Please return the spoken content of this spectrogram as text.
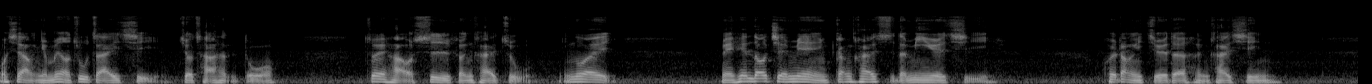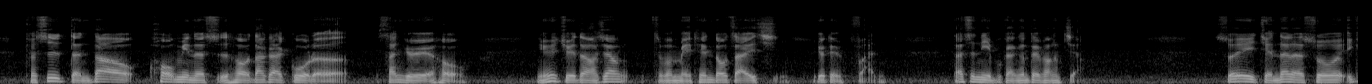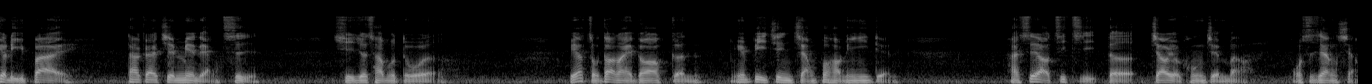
我想有没有住在一起就差很多，最好是分开住，因为每天都见面，刚开始的蜜月期会让你觉得很开心，可是等到后面的时候，大概过了三个月后，你会觉得好像怎么每天都在一起，有点烦，但是你也不敢跟对方讲，所以简单的说，一个礼拜大概见面两次。其实就差不多了，不要走到哪里都要跟，因为毕竟讲不好听一点，还是要自己的交友空间吧，我是这样想。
